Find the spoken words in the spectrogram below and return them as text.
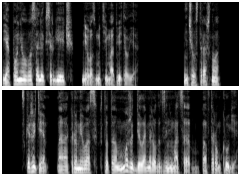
«Я понял вас, Олег Сергеевич», — невозмутимо ответил я. «Ничего страшного. Скажите, а кроме вас кто-то может делами рода заниматься во втором круге?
